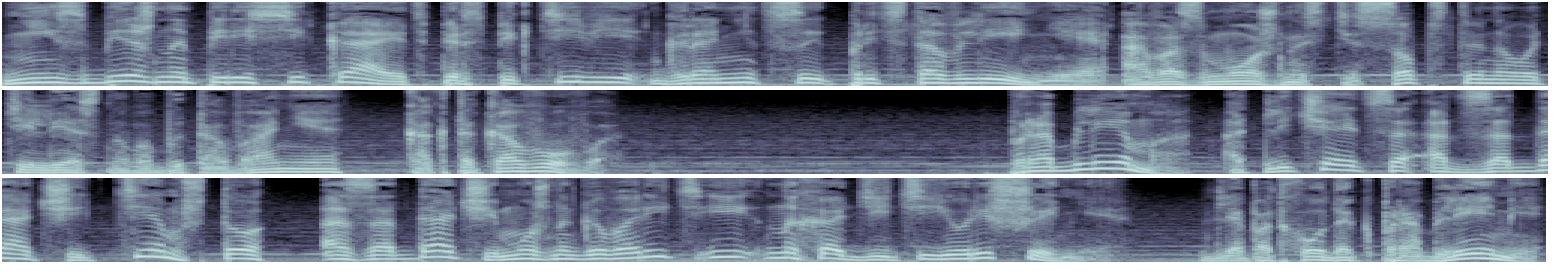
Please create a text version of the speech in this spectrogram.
неизбежно пересекает в перспективе границы представления о возможности собственного телесного бытования как такового. Проблема отличается от задачи тем, что о задаче можно говорить и находить ее решение – для подхода к проблеме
